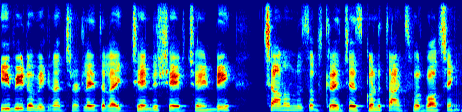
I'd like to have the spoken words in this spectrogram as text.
ఈ వీడియో మీకు నచ్చినట్లయితే లైక్ చేయండి షేర్ చేయండి. ఛానల్ను సబ్స్క్రైబ్ చేసుకోండి. Thanks for watching.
